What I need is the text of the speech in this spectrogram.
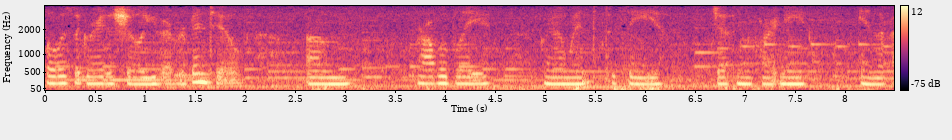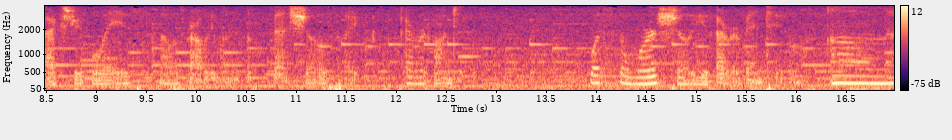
What was the greatest show you've ever been to? Um, probably when I went to see Jesse McCartney and the Backstreet Boys. That was probably one of the best shows that I've ever gone to. What's the worst show you've ever been to? Um,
